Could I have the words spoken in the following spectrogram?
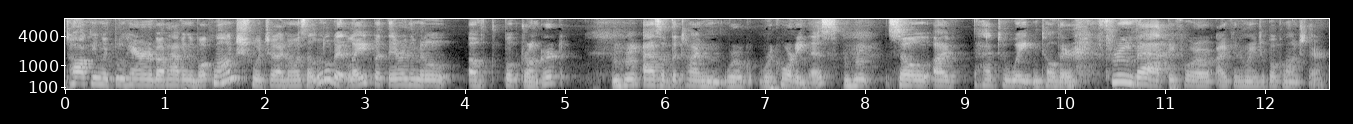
talking with Blue Heron about having a book launch, which I know is a little bit late, but they're in the middle of Book Drunkard mm-hmm. as of the time we're recording this. Mm-hmm. So I've had to wait until they're through that before I can arrange a book launch there.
